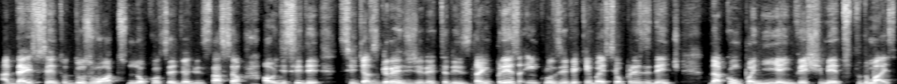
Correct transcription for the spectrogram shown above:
a 10% dos votos no Conselho de Administração, onde se decide as grandes diretrizes da empresa, inclusive quem vai ser o presidente da companhia, investimentos tudo mais.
